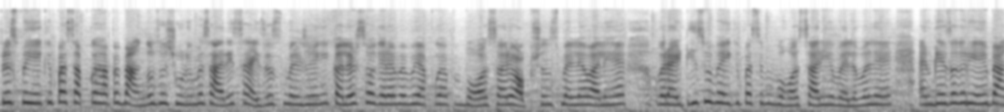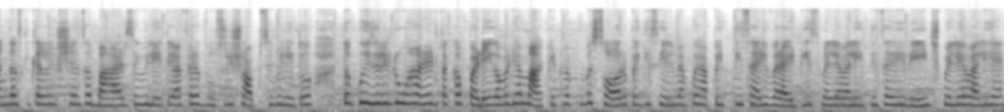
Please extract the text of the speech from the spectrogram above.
प्लस भैया के पास आपको यहाँ पे बैंगल्स और चूड़ियों में सारे साइजेस मिल जाएँगे। कलर्स वगैरह में भी आपको यहाँ पे बहुत सारे ऑप्शन मिलने वाले हैं। वराइटीज़ भी भैया के पास भी बहुत सारी अवेलेबल है। एंड अगर यही बैंगल्स की कलेक्शन आप बाहर से भी लेते हो या फिर आप दूसरी शॉप से भी लेते हो तो आपको इजिली टू तक का पड़ेगा। बट यहाँ मार्केट में आपको सौ रुपये की सेल में आपको यहाँ पे इतनी सारी वराइटीज़ मिलने वाली, इतनी सारी रेंज मिलने वाली है।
